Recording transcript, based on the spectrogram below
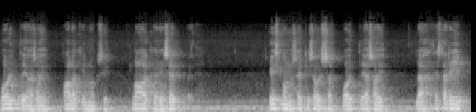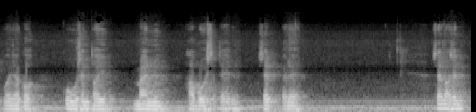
voittaja sai palkinnoksi laakeri seppeleen. Istmongsen kisoissa voittaja sai lähteestä riippuen joko kuusen tai männyn havuista tehdyn seppeleen. Sellaisen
